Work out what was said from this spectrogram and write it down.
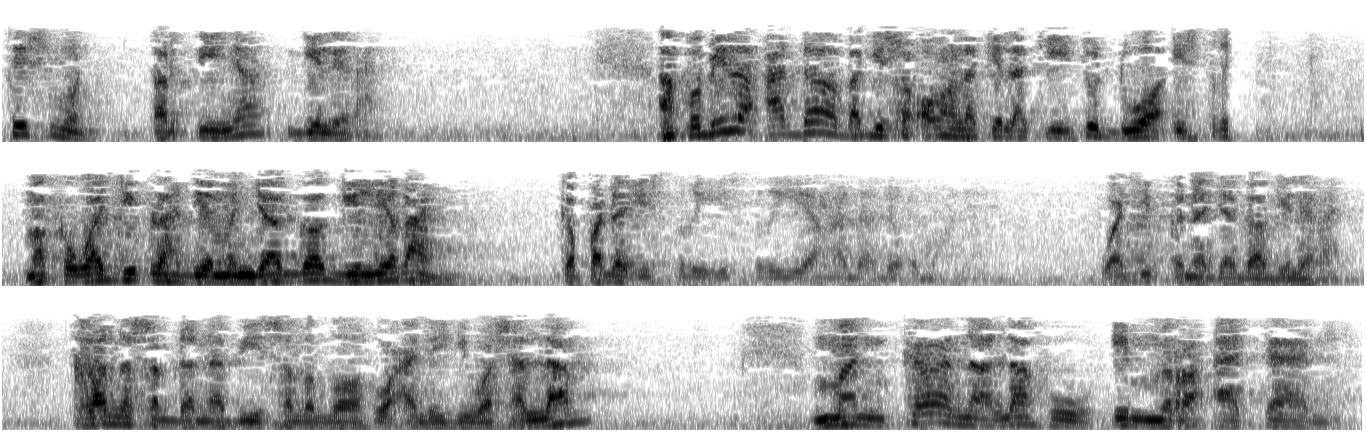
tismun. Artinya giliran. Apabila ada bagi seorang laki-laki itu dua isteri. Maka wajiblah dia menjaga giliran kepada isteri-isteri yang ada di rumahnya. Wajib kena jaga giliran. Kerana sabda Nabi sallallahu alaihi wasallam, "Man kana lahu imra'atani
